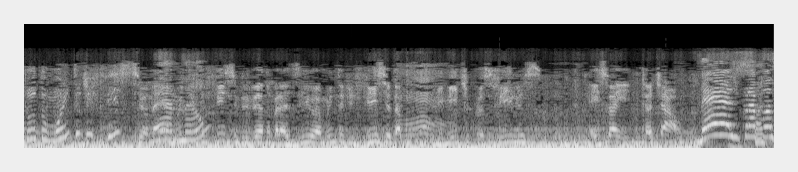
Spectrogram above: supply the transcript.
tudo muito difícil, né? Não é É muito não? difícil viver no Brasil, é muito difícil dar É. limite pros filhos. É isso aí, tchau, tchau. Beijo pra Só que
